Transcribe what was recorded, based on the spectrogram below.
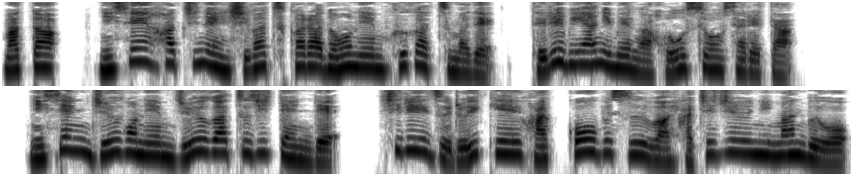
また、2008年4月から同年9月までテレビアニメが放送された。2015年10月時点でシリーズ累計発行部数は82万部を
